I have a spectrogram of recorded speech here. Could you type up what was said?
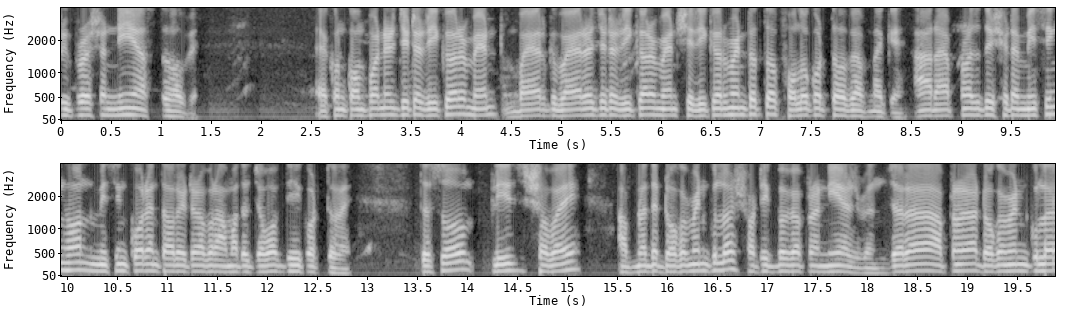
প্রিপারেশন নিয়ে আসতে হবে। এখন কোম্পানির যেটা রিকোয়ারমেন্ট বায়ার বায়ারের যেটা রিকোয়ারমেন্ট সেই রিকোয়ারমেন্টও তো ফলো করতে হবে আপনাকে। আর আপনারা যদি সেটা মিসিং হন মিসিং করেন, তাহলে এটা আবার আমাদের জবাবদিহি করতে হয়। তো সো প্লিজ সবাই আপনাদের ডকুমেন্টগুলো সঠিকভাবে আপনারা নিয়ে আসবেন। যারা আপনারা ডকুমেন্টগুলো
